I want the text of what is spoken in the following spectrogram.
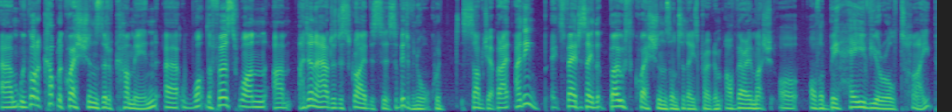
Um, we've got a couple of questions that have come in. Uh, what the first one, um, I don't know how to describe this. It's a bit of an awkward subject, but I, I think it's fair to say that both questions on today's program are very much of, of a behavioural type.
